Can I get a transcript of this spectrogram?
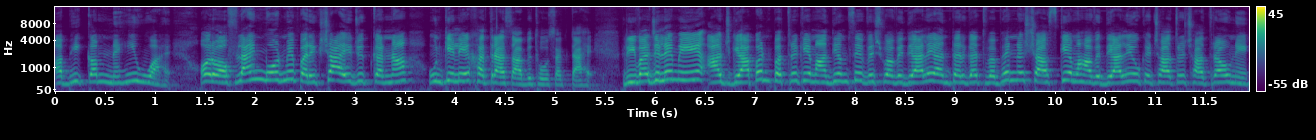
अभी कम नहीं हुआ है और ऑफलाइन मोड में परीक्षा आयोजित करना उनके लिए खतरा साबित हो सकता है। रीवा ज़िले में आज ज्ञापन पत्र के माध्यम से विश्वविद्यालय अंतर्गत विभिन्न शासकीय महाविद्यालयों के छात्र छात्राओं ने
